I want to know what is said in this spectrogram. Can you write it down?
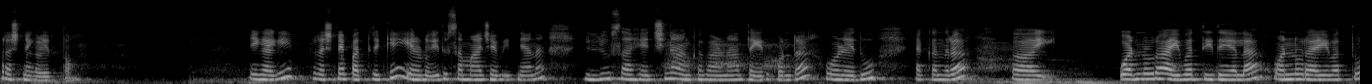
ಪ್ರಶ್ನೆಗಳಿರ್ತಾವೆ. ಹೀಗಾಗಿ ಪ್ರಶ್ನೆ ಪತ್ರಿಕೆ ಎರಡು. ಇದು ಸಮಾಜ ವಿಜ್ಞಾನ. ಇಲ್ಲಿಯೂ ಸಹ ಹೆಚ್ಚಿನ ಅಂಕಗಳನ್ನ ತೆಗೆದುಕೊಂಡ್ರೆ ಒಳ್ಳೆಯದು. ಯಾಕಂದ್ರೆ ಒನ್ನೂರ ಐವತ್ತು ಇದೆಯಲ್ಲ? ಒನ್ನೂರ ಐವತ್ತು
